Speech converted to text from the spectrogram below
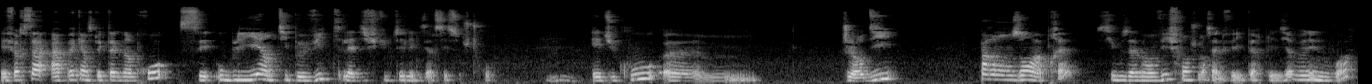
Mais faire ça avec un spectacle d'impro, c'est oublier un petit peu vite la difficulté de l'exercice, je trouve. Mm. Et du coup, euh, je leur dis, parlons-en après. Si vous avez envie, franchement, ça me fait hyper plaisir. Venez nous voir,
